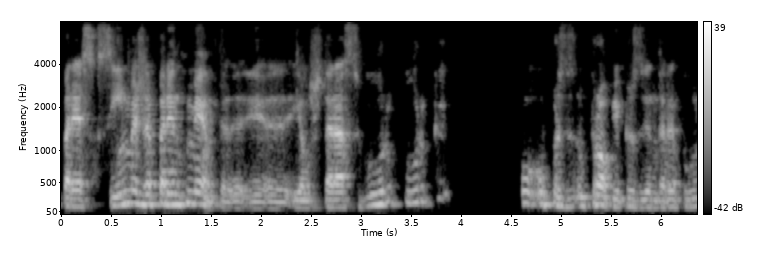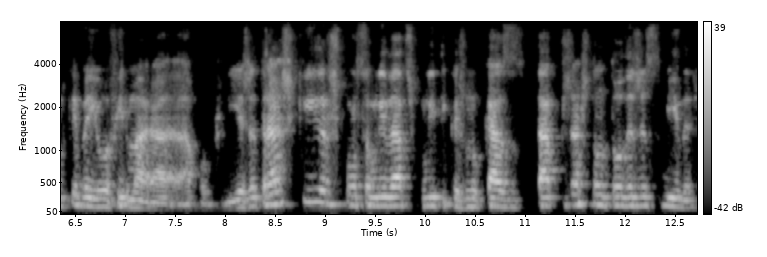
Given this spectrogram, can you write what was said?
parece que sim, mas aparentemente ele estará seguro porque o, o, o, próprio Presidente da República veio afirmar há, há, poucos dias atrás que as responsabilidades políticas no caso de TAP já estão todas assumidas.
